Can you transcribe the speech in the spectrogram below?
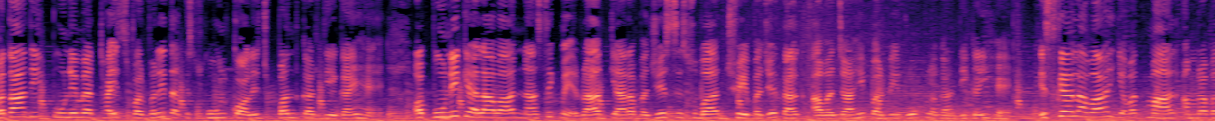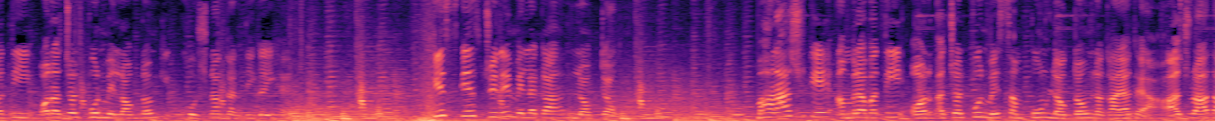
बता दें, पुणे में 28 फरवरी तक स्कूल, कॉलेज बंद कर दिए गए हैं। और पुणे के अलावा नासिक में रात 11 बजे से सुबह 6 बजे तक आवाजाही पर भी रोक लगा दी गई है। इसके अलावा यवतमाल, अमरावती और अचलपुर में लॉकडाउन की घोषणा कर दी गई है। किस किस ज़िले में लगा लॉकडाउन महाराष्ट्र के अमरावती और अचलपुर में संपूर्ण लॉकडाउन लगाया गया। आज रात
